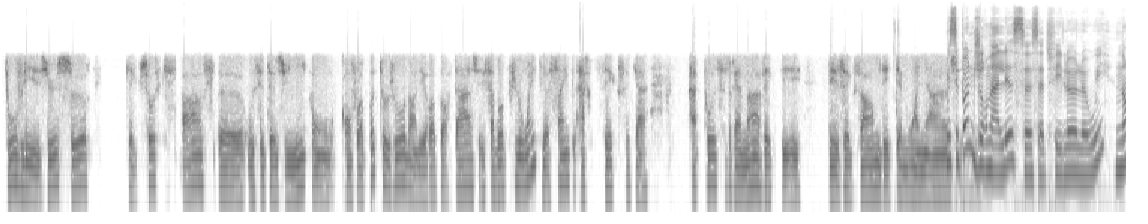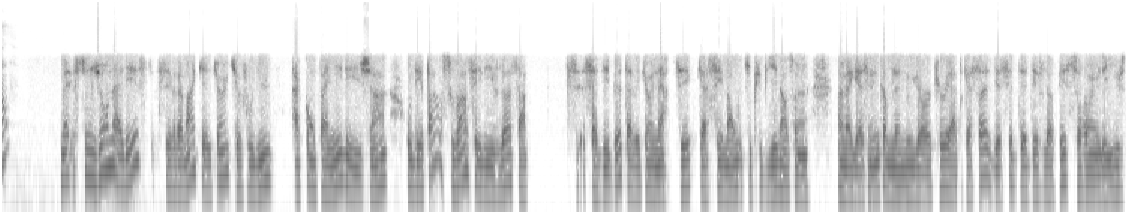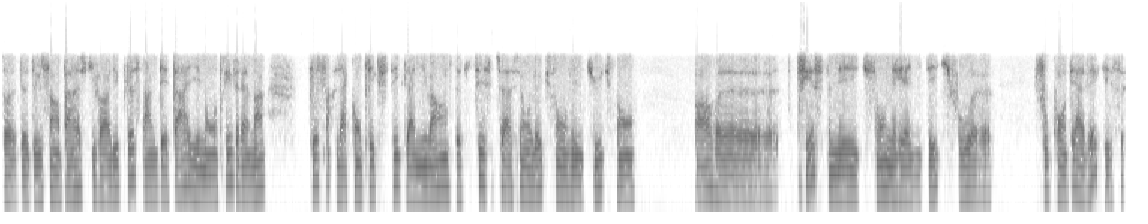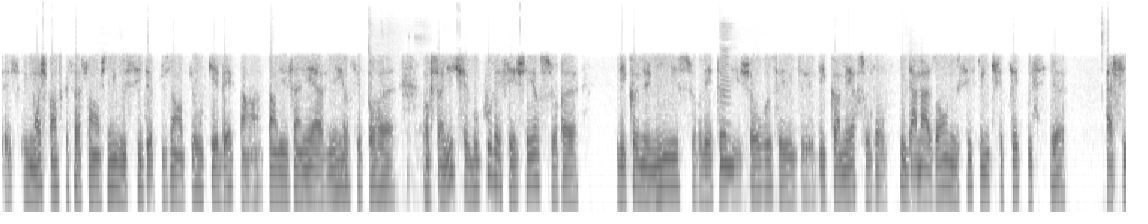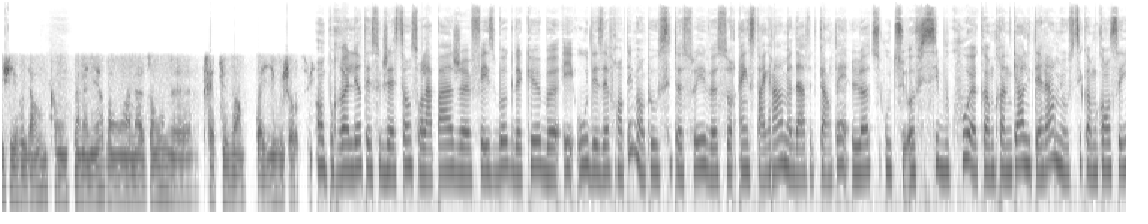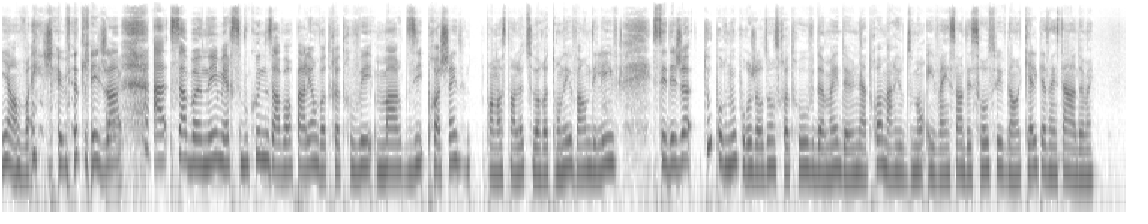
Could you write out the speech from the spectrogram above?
ouvre les yeux sur quelque chose qui se passe euh, aux États-Unis qu'on ne voit pas toujours dans les reportages. Et ça va plus loin que le simple article. C'est qu'elle pousse vraiment avec des, exemples, des témoignages. Mais c'est pas une journaliste, cette fille-là, là, oui? Non? Mais c'est une journaliste. C'est vraiment quelqu'un qui a voulu accompagner les gens. Au départ, souvent, ces livres-là, ça ça débute avec un article assez long qui est publié dans un, magazine comme le New Yorker. Et après ça, elle décide de développer sur un livre de, 200 pages qui va aller plus dans le détail et montrer vraiment plus la complexité et la nuance de toutes ces situations-là qui sont vécues, qui sont fort euh, tristes, mais qui sont une réalité qu'il faut euh, faut compter avec. Et, moi, je pense que ça s'en vient aussi de plus en plus au Québec dans, les années à venir. C'est pas euh, donc c'est un livre qui fait beaucoup réfléchir sur euh, l'économie, sur l'état mm. des choses et des commerces aujourd'hui. D'Amazon aussi, c'est une critique aussi euh, assez virulente contre la manière dont Amazon euh, traite ses employés aujourd'hui. On pourra lire tes suggestions sur la page Facebook de Cube et ou des effrontés, mais on peut aussi te suivre sur Instagram, David Quentin, là où tu officies beaucoup euh, comme chroniqueur littéraire, mais aussi comme conseiller en vin. J'invite les gens à s'abonner. Merci beaucoup de nous avoir parlé. On va te retrouver mardi prochain. Pendant ce temps-là, tu vas retourner vendre des livres. C'est déjà tout pour nous pour aujourd'hui. On se retrouve demain de 1 à 3. Mario Dumont et Vincent Dessereau suivent dans quelques instants à demain.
